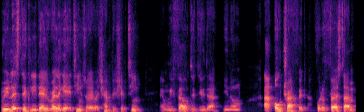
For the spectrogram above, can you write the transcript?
Realistically, they're relegated team, so they're a championship team. And we failed to do that, you know at Old Trafford for the first time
